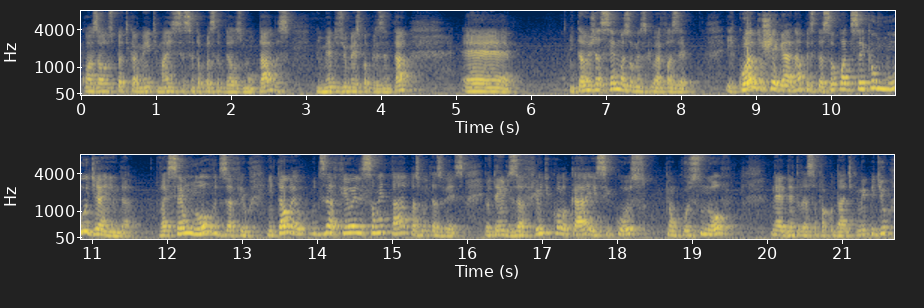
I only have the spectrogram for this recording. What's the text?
com as aulas praticamente mais de 60% delas montadas em menos de um mês para apresentar. É, então eu já sei mais ou menos o que vai fazer. E quando chegar na apresentação pode ser que eu mude ainda. Vai ser um novo desafio. Então, eu, o desafio eles são etapas muitas vezes. Eu tenho o desafio de colocar esse curso, que é um curso novo, né, dentro dessa faculdade que me pediu.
